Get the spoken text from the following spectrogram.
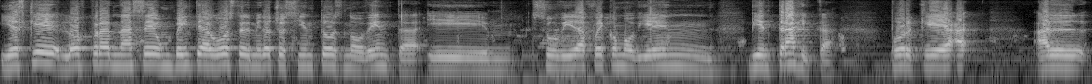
Y es que Lovecraft nace un 20 de agosto de 1890 y mm, su vida fue como bien, bien trágica. Porque al,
